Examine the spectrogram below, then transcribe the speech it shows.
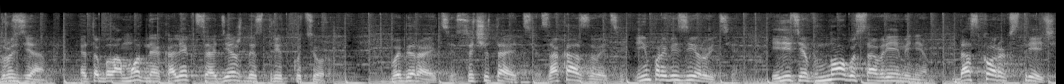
Друзья, это была модная коллекция одежды Couture. Выбирайте, сочетайте, заказывайте, импровизируйте. Идите в ногу со временем. До скорых встреч!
